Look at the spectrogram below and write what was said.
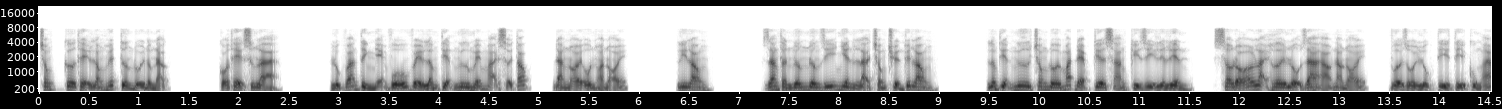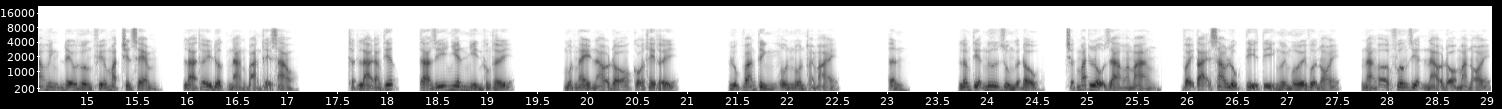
trong cơ thể long huyết tương đối nồng nặc. Có thể xưng là lục văn tình nhẹ vỗ về lâm tiện ngư mềm mại sợi tóc, đang nói ôn hòa nói, ly long. Giang thần nương nương dĩ nhiên là trong truyền thuyết long. Lâm tiện ngư trong đôi mắt đẹp tia sáng kỳ dị liên liên, sau đó lại hơi lộ ra áo nào nói vừa rồi lục tỷ tỷ cùng a huynh đều hướng phía mặt trên xem, là thấy được nàng bản thể sao? Thật là đáng tiếc, ta dĩ nhiên nhìn không thấy. Một ngày nào đó có thể thấy. Lục văn tình ôn ngôn thoải mái. Ân. Lâm tiện ngư dùng gật đầu chật mắt lộ ra hoang mang. Vậy tại sao lục tỷ tỷ ngươi mới vừa nói, nàng ở phương diện nào đó mà nói,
